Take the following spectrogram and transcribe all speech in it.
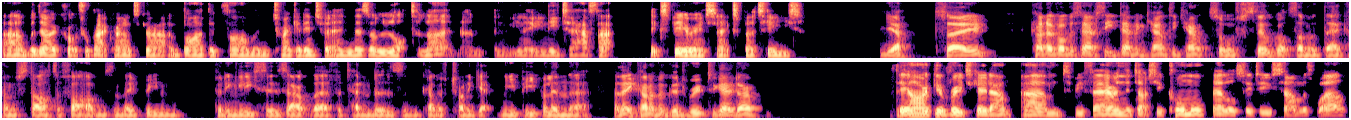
uh, with no agricultural background to go out and buy a big farm and try and get into it. And there's a lot to learn, and, and you know, you need to have that experience and expertise. Yeah. So, kind of obviously, I see Devon County Council have still got some of their kind of starter farms, and they've been putting leases out there for tenders and kind of trying to get new people in there. Are they kind of a good route to go down? They are a good route to go down. Um, to be fair, in the Duchy of Cornwall, they'll also do some as well.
